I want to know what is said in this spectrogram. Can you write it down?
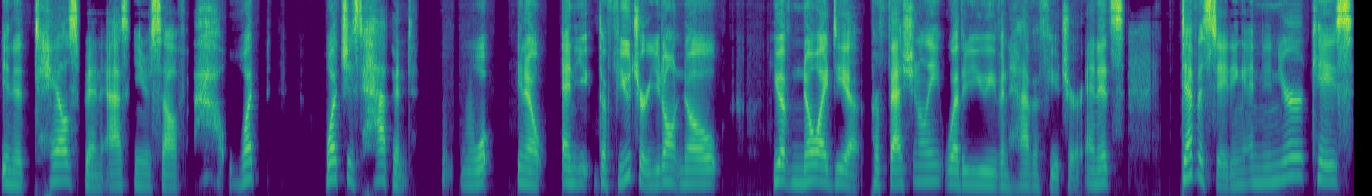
in a tailspin asking yourself, what what just happened? What you know, and you, the future, you don't know you have no idea professionally whether you even have a future. And it's devastating. And in your case,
